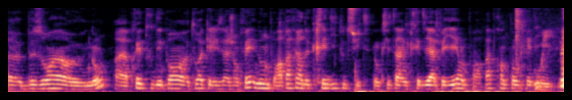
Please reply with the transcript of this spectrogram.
euh, besoin, euh, non. Après, tout dépend, toi, quel usage en fais. Nous, on ne pourra pas faire de crédit tout de suite. Donc, si tu as un crédit à payer, on ne pourra pas prendre ton crédit. Oui. Euh,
